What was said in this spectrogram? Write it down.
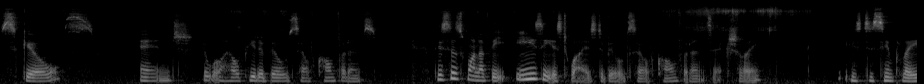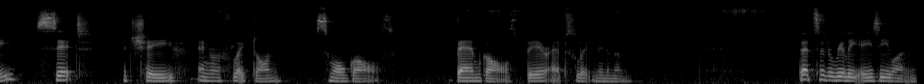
skills and it will help you to build self confidence. This is one of the easiest ways to build self confidence, actually, is to simply set, achieve, and reflect on small goals. BAM goals, bare absolute minimum. That's a really easy one.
